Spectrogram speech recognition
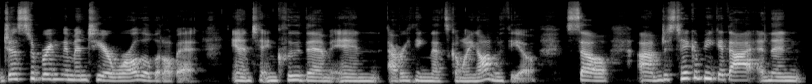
just to bring them into your world a little bit and to include them in everything that's going on with you. So um, just take a peek at that and then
